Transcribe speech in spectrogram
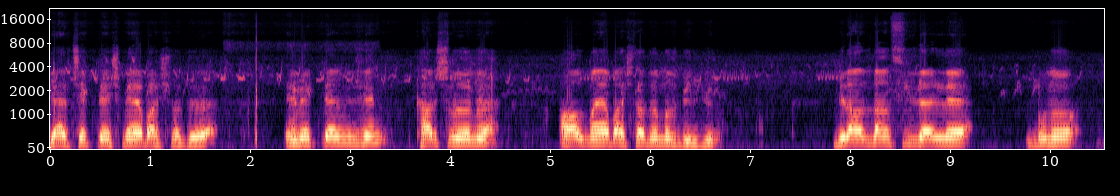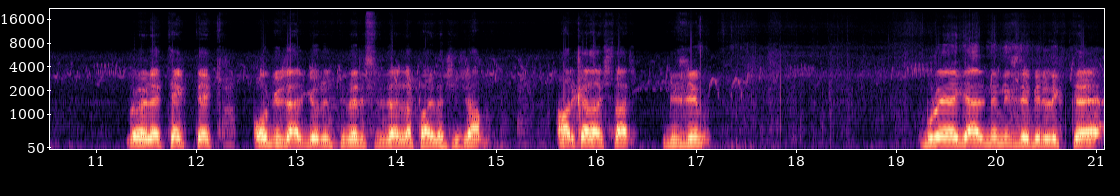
gerçekleşmeye başladığı, emeklerimizin karşılığını almaya başladığımız bir gün. Birazdan sizlerle bunu böyle tek tek o güzel görüntüleri sizlerle paylaşacağım. Arkadaşlar bizim buraya gelmemizle birlikte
